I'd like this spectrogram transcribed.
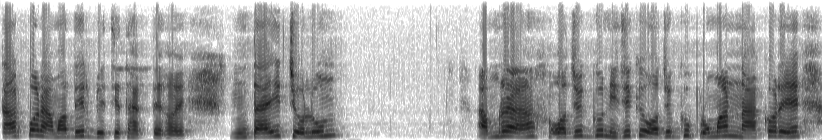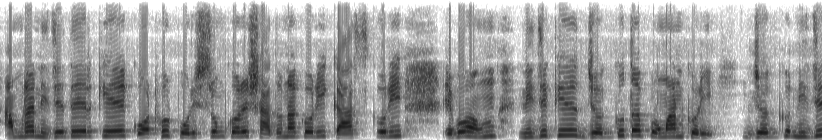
তারপর আমাদের বেঁচে থাকতে হয়। তাই চলুন, আমরা অযোগ্য, নিজেকে অযোগ্য প্রমাণ না করে আমরা নিজেদেরকে কঠোর পরিশ্রম করে, সাধনা করি, কাজ করি এবং নিজেকে যোগ্যতা প্রমাণ করি। যোগ্য, নিজে,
